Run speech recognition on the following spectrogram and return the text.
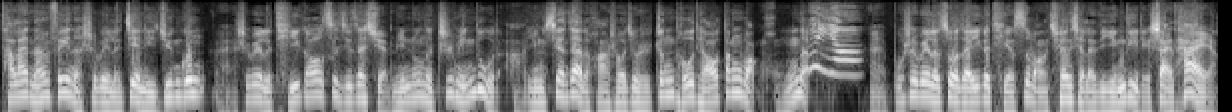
他来南非呢是为了建立军功，哎，是为了提高自己在选民中的知名度的啊。用现在的话说，就是争头条、当网红的。对呀，哎，不是为了坐在一个铁丝网圈起来的营地里晒太阳。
